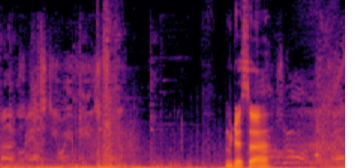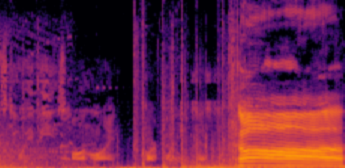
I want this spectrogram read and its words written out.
Advanced UAV is ready. Let me just uh. Advanced UAV is online. Hardpoint contested. Ah!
